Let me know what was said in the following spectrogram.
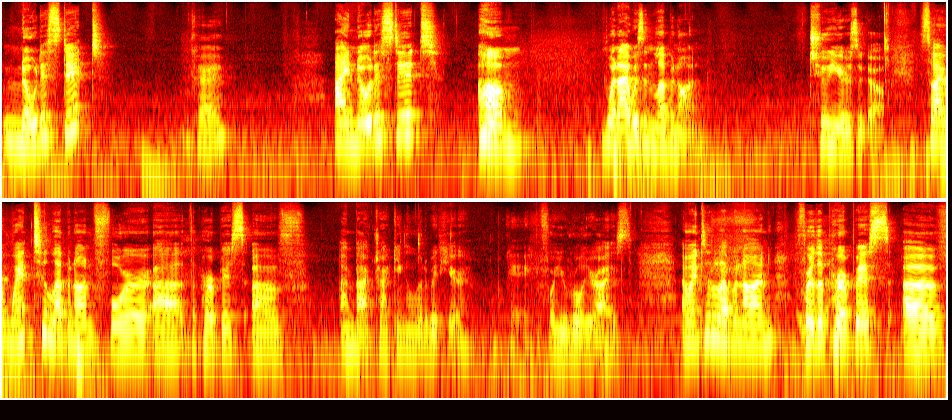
noticed it okay. I noticed it um, when I was in Lebanon two years ago. So I went to Lebanon for uh, the purpose of. I'm backtracking a little bit here Okay. before you roll your eyes. I went to Lebanon for the purpose of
